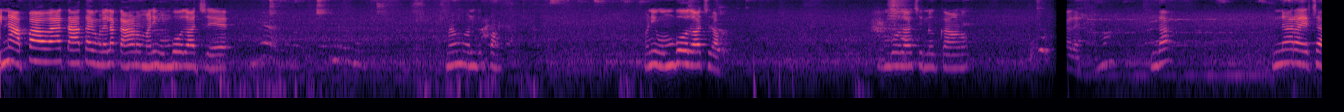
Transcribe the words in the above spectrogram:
இன்னும் அப்பாவை தாத்தா இவங்களெல்லாம் காணோம். மணி ஒம்பது ஆச்சு. மேம் வந்துப்பான் மணி ஒம்பது ஆச்சு இன்னும் காணோம் இந்தா இன்னாரம் ஆயிடுச்சா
